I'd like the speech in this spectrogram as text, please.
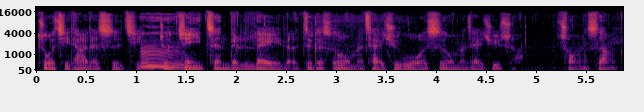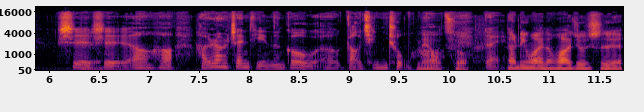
做其他的事情，就建议真的累了，这个时候我们才去卧室，我们才去床床上。是是，嗯好，好让身体能够呃搞清楚，没有错。对，那另外的话就是，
